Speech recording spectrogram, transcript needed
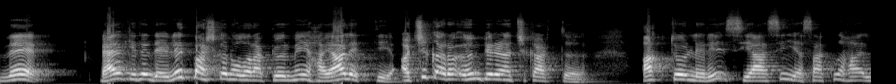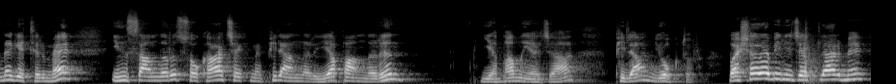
ve belki de devlet başkanı olarak görmeyi hayal ettiği, açık ara ön plana çıkarttığı aktörleri siyasi yasaklı haline getirme, insanları sokağa çekme planları yapanların yapamayacağı plan yoktur. Başarabilecekler mi?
